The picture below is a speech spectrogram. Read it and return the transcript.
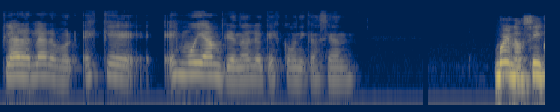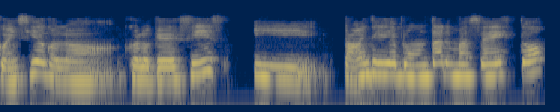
claro, claro, es que es muy amplio, ¿no? Lo que es comunicación. Bueno, sí, coincido con lo, con lo que decís, y también te quería preguntar en base a esto,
